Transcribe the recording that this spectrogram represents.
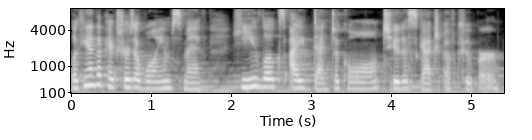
Looking at the pictures of William Smith, he looks identical to the sketch of Cooper.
